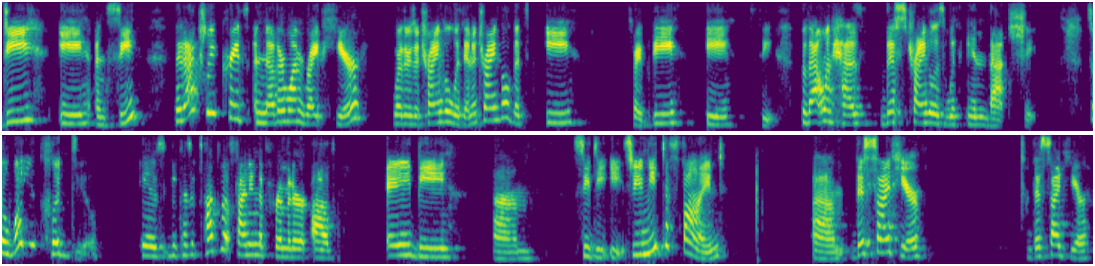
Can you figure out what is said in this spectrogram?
D, E, and C. It actually creates another one right here where there's a triangle within a triangle that's E, sorry, B, E, C. So that one has, this triangle is within that shape. So what you could do is, because it talked about finding the perimeter of A, B, um, C, D, E. So you need to find um, this side here, this side here,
